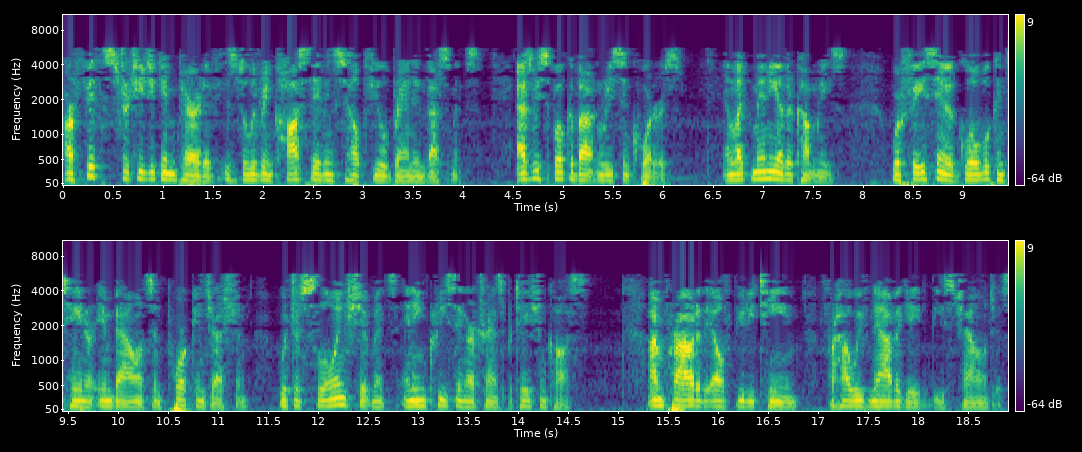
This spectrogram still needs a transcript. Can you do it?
Our fifth strategic imperative is delivering cost savings to help fuel brand investments. As we spoke about in recent quarters, and like many other companies, we're facing a global container imbalance and port congestion, which are slowing shipments and increasing our transportation costs. I'm proud of the e.l.f. Beauty team for how we've navigated these challenges.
